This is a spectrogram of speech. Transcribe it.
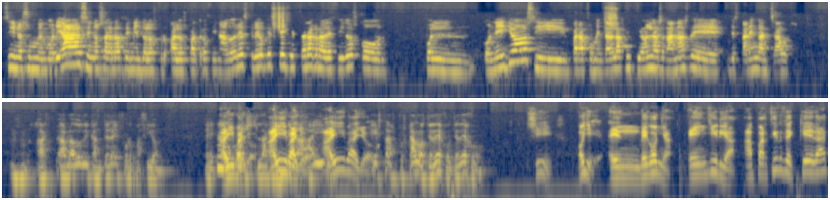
si no es un memorial, si no es agradecimiento a los, a los patrocinadores, creo que es que hay que estar agradecidos con, con, con ellos y para fomentar a la afición las ganas de, de estar enganchados. Ha, ha hablado de cantera y formación. Eh, Ahí ¿cómo va yo, ahí va yo, ahí va yo. Estas, pues Carlos, te dejo, te dejo. Sí. Oye, en Begoña, en Giria, ¿a partir de qué edad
